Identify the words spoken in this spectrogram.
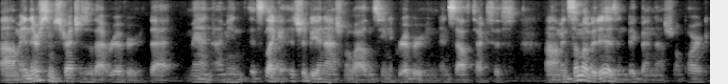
Um, and there's some stretches of that river that, man, I mean, it's like it should be a national wild and scenic river in, in South Texas. Um, and some of it is in Big Bend National Park.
